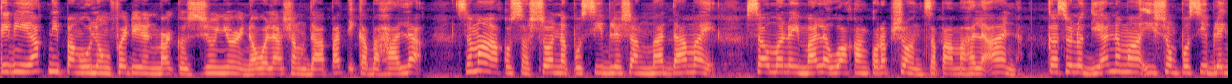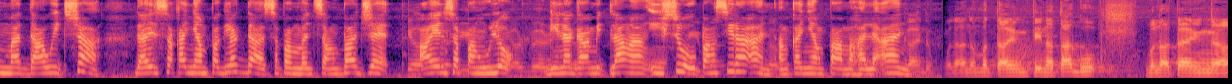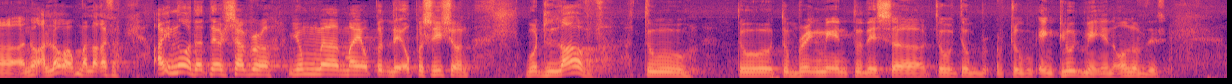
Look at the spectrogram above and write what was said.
Tiniyak ni Pangulong Ferdinand Marcos Jr. na wala siyang dapat ikabahala sa mga akusasyon na posible siyang madamay sa umano'y malawakang korupsyon sa pamahalaan. Kasunod yan ng mga isyong posibleng madawit siya dahil sa kanyang paglagda sa pambansang budget. Ayon sa Pangulo, ginagamit lang ang isyu upang siraan ang kanyang pamahalaan. Wala naman tayong tinatago, wala tayong uh, ano, alaw, malakas. I know that there are several, yung uh, my oppo- the opposition would love to to to bring me into this uh, to to to include me in all of this.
